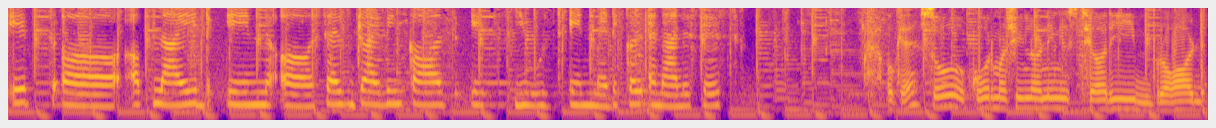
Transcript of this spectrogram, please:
It's uh, applied in uh, self driving cars, it's used in medical analysis. Okay, so core machine learning is theory, broad,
